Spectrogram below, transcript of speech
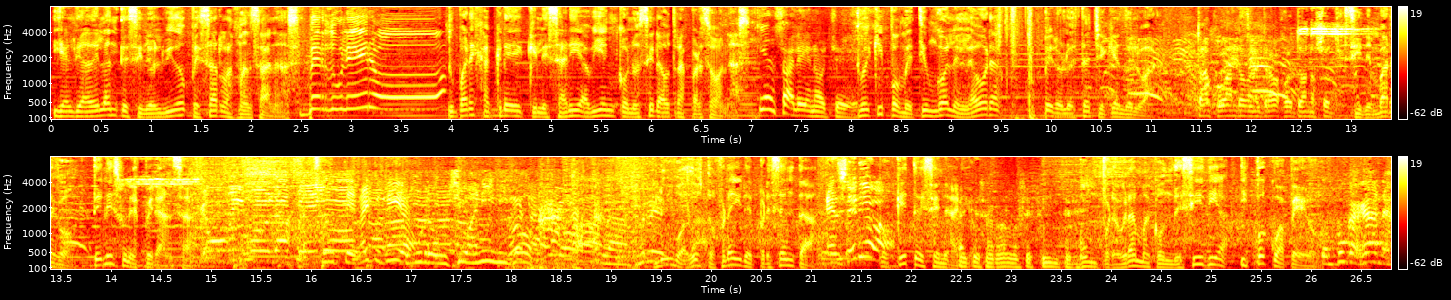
y al de adelante se le olvidó pesar las manzanas. ¡Verdulero! Tu pareja cree que les haría bien conocer a otras personas. ¿Quién sale de noche? Tu equipo metió un gol en la hora, pero lo está chequeando el bar. Están jugando con el trabajo de todos nosotros. Sin embargo, tenés una esperanza. Un revulsivo anímico. Lugo Adusto Freire presenta ¿En serio? Coqueto Escenario. cerrar los esfínteres. Un programa con desidia y poco apego. Con pocas ganas.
